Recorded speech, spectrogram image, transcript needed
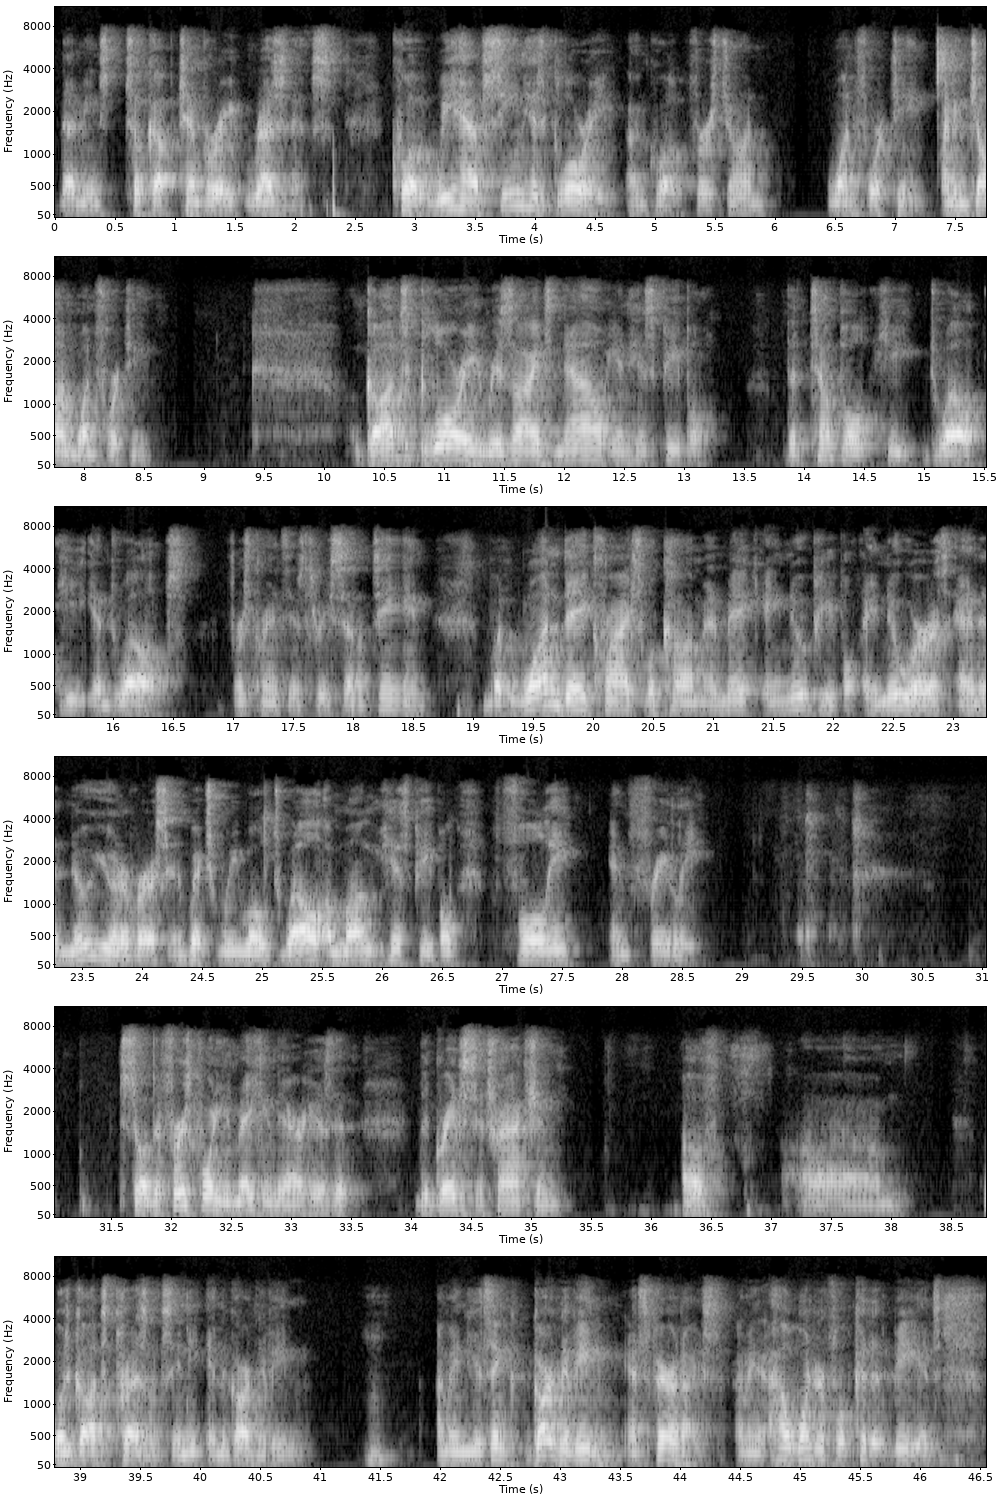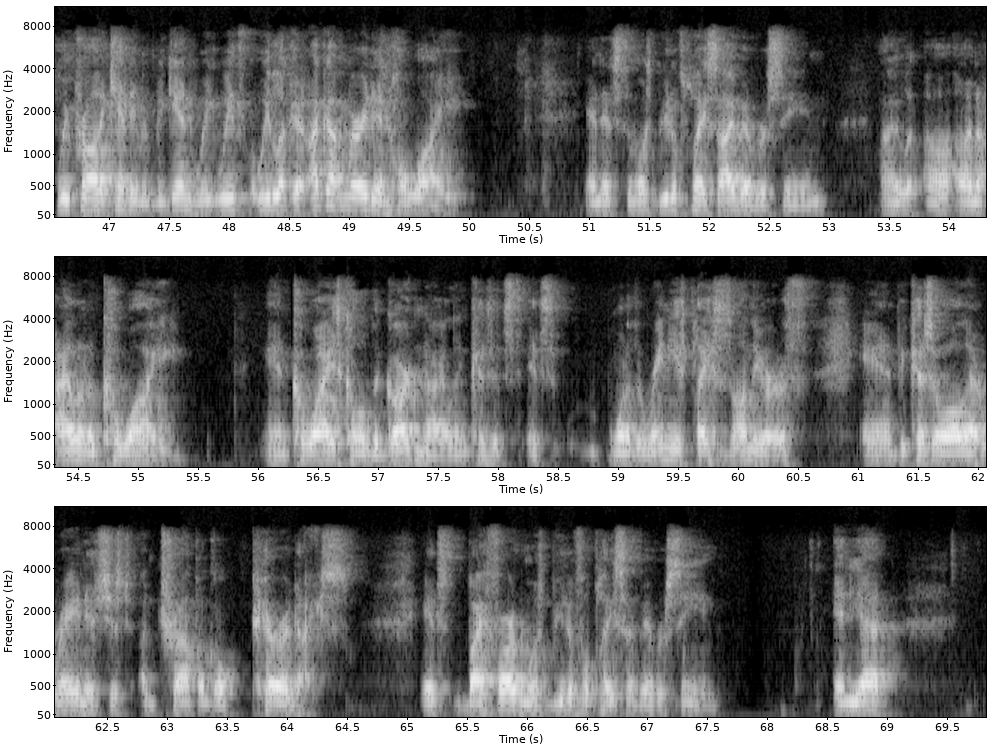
That means took up temporary residence. Quote, we have seen his glory, unquote, 1 John 1.14. I mean, John 1.14. God's glory resides now in his people. The temple he dwell he indwells. 1 Corinthians 3:17. But one day Christ will come and make a new people, a new earth, and a new universe in which we will dwell among his people fully and freely. So the first point you're making there is that the greatest attraction of um, was God's presence in the, in the Garden of Eden. Hmm. I mean, you think Garden of Eden, it's paradise. I mean, how wonderful could it be? It's we probably can't even begin. We we we look at. I got married in Hawaii, and it's the most beautiful place I've ever seen. I, uh, on the island of Kauai, and Kauai is called the Garden Island because it's it's one of the rainiest places on the earth, and because of all that rain, it's just a tropical paradise. It's by far the most beautiful place I've ever seen, and yet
